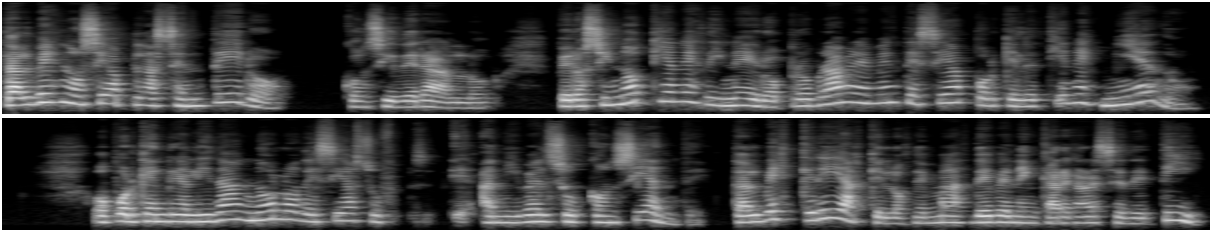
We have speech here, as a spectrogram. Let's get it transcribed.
Tal vez no sea placentero considerarlo, pero si no tienes dinero, probablemente sea porque le tienes miedo o porque en realidad no lo deseas eh, a nivel subconsciente. Tal vez creas que los demás deben encargarse de ti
